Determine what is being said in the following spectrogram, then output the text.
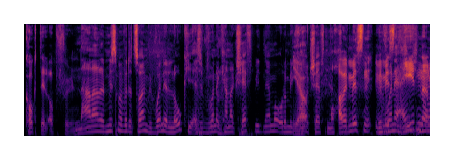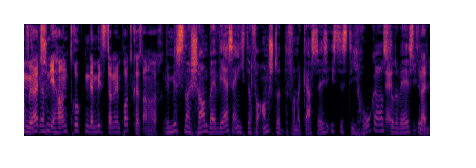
Cocktail abfüllen. Nein, nein, das müssen wir wieder zahlen. Wir wollen ja Loki, also wir wollen ja kein Geschäft mitnehmen oder mit Ja. keinem Geschäft machen. Aber wir müssen, wir Wir müssen ja jeden die- Merch in die Hand drucken, damit es dann den Podcast anhören. wir müssen noch schauen, weil wer ist eigentlich der Veranstalter von der Gasse? Ist, ist es die Hogast oder wer ist der? Nein,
